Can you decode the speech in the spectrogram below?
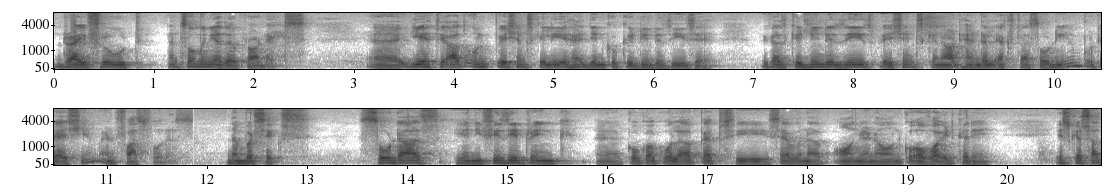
dry fruit and so many other products ये एहतियात उन पेशेंट्स के लिए है जिनको किडनी डिज़ीज़ है। बिकॉज़ किडनी डिज़ीज़ पेशेंट्स के not handle extra sodium potassium and phosphorus number six sodas यानी fizzy drink Coca Cola Pepsi seven up on and on को अवॉइड करें। इसके साथ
